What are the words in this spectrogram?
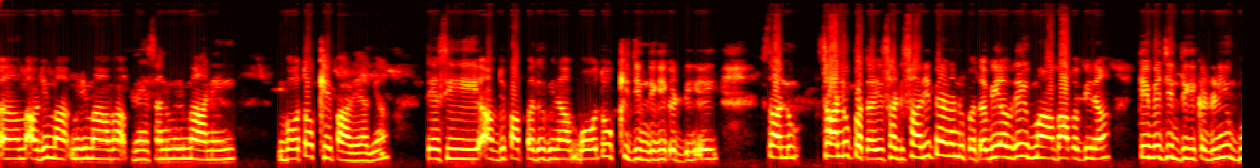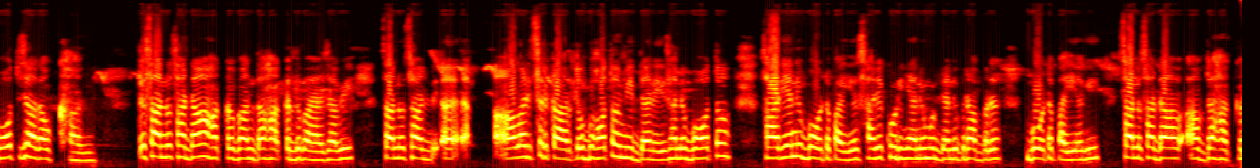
ਆਪਣੀ ਮਾਂ ਮੇਰੀ ਮਾਂ ਬਾਪ ਨੇ, ਸਾਨੂੰ ਮੇਰੀ ਮਾਂ ਨੇ ਬਹੁਤ ਔਖੇ ਪਾਲਿਆ ਗਿਆ। ਤੇ ਅਸੀਂ ਆਪਦੇ ਪਾਪਾ ਤੋਂ ਬਿਨਾ ਬਹੁਤ ਔਖੀ ਜ਼ਿੰਦਗੀ ਕੱਢੀ ਹੈ ਸਾਨੂੰ ਸਾਨੂੰ ਪਤਾ ਜੀ, ਸਾਡੀ ਸਾਰੀ ਭੈਣਾਂ ਨੂੰ ਪਤਾ ਵੀ ਆਪਦੇ ਮਾਂ-ਬਾਪ ਬਿਨਾ ਕਿਵੇਂ ਜ਼ਿੰਦਗੀ ਕੱਢਣੀ, ਉਹ ਬਹੁਤ ਜ਼ਿਆਦਾ ਔਖਾ ਹੈ ਤੇ ਸਾਨੂੰ ਸਾਡਾ ਹੱਕ ਬਣਦਾ, ਹੱਕ ਦਿਵਾਇਆ ਜਾਵੇ। ਸਾਨੂੰ ਸਾਡੇ ਆਹ ਵਾਲੀ ਸਰਕਾਰ ਤੋਂ ਬਹੁਤ ਉਮੀਦਾਂ ਨੇ। ਸਾਨੂੰ ਬਹੁਤ ਸਾਰੀਆਂ ਨੇ ਵੋਟ ਪਾਈ ਹੈ। ਸਾਰੀ ਕੁੜੀਆਂ ਨੇ, ਮੁੰਡਿਆਂ ਦੇ ਬਰਾਬਰ ਵੋਟ ਪਾਈ ਹੈਗੀ। ਸਾਨੂੰ ਸਾਡਾ ਆਪਦਾ ਹੱਕ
